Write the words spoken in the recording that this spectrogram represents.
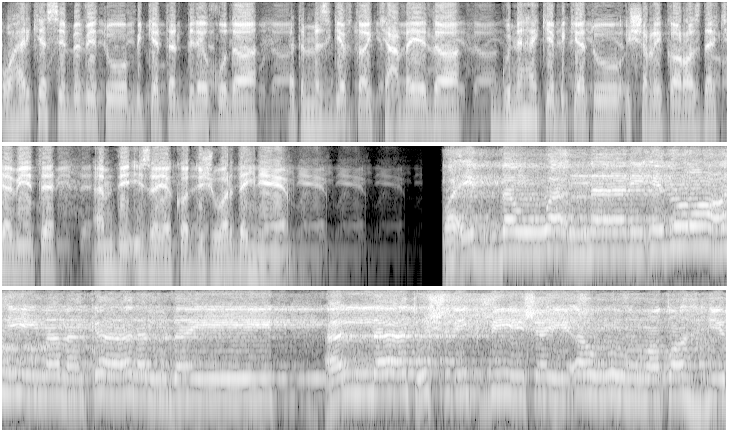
و هر کسی بویتو بکت دل خدا ات مزگفتا کعبه دا گناه که بکتو شرکا رازدر کوید ام دی ایزا یکا دجور دینه. وإذ بوأنا لإبراهيم مكان البيت ألا تشرك بي شيئا وطهر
